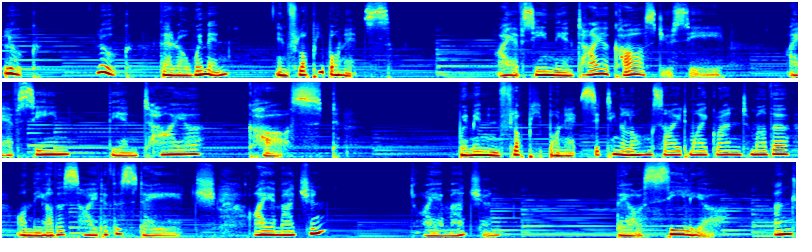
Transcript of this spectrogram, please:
Look, look, there are women in floppy bonnets. I have seen the entire cast, you see. I have seen the entire cast. Women in floppy bonnets sitting alongside my grandmother on the other side of the stage. I imagine, I imagine, they are Celia and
